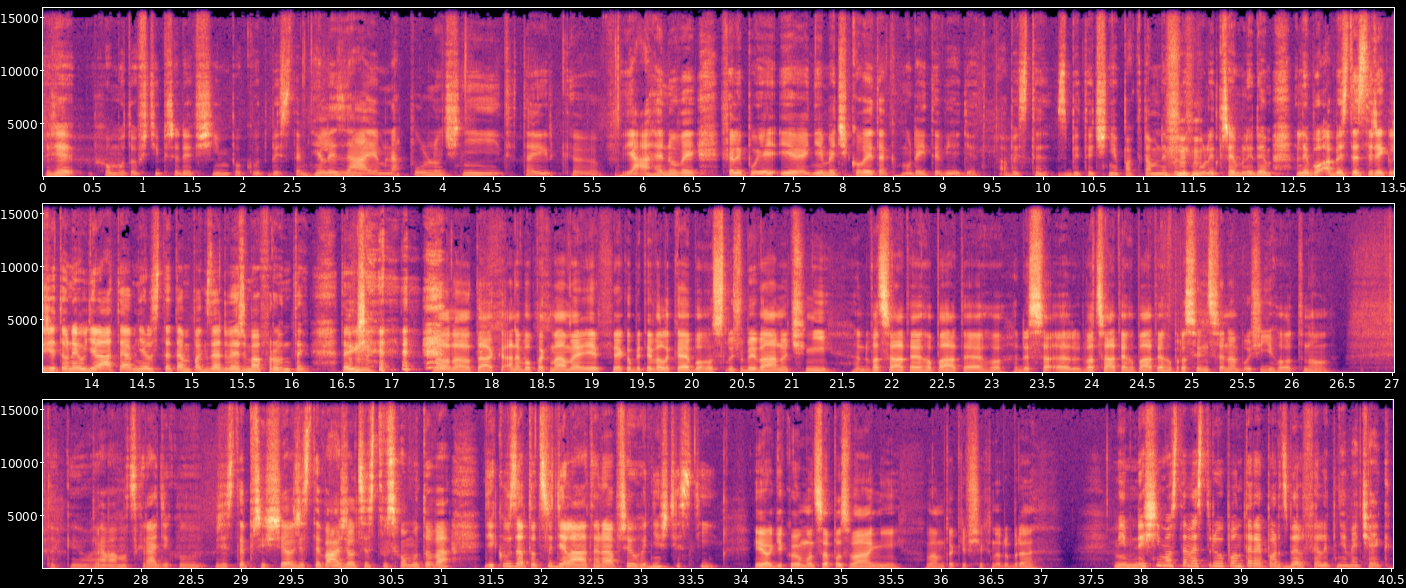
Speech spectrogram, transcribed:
Takže chomutovští především, pokud byste měli zájem na půlnoční jít tady k Jáhenovi, Filipu je, je Němečkovi, tak mu dejte vědět, abyste zbytečně pak tam nebyli kvůli třem lidem, nebo abyste si řekli, že to neuděláte a měl jste tam pak za dveřma fronty. Takže... No, no, tak. A nebo pak máme i jakoby ty velké bohoslužby vánoční 25. 10, 25. prosince na Boží hod, no. Tak jo, tak. já vám moc krát děkuji, že jste přišel, že jste vážil cestu z Chomutova. Děkuji za to, co děláte no a přeju hodně štěstí. Jo, děkuji moc za pozvání. Vám taky všechno dobré. Mým dnešním hostem ve studiu Ponte Reports byl Filip Němeček.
